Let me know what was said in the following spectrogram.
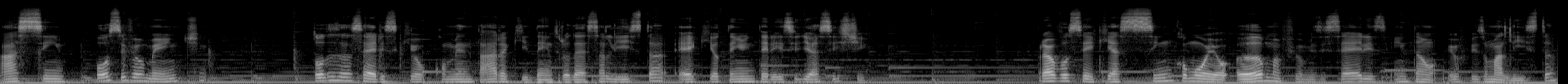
Assim, possivelmente, todas as séries que eu comentar aqui dentro dessa lista é que eu tenho interesse de assistir. Para você que, assim como eu, ama filmes e séries, então eu fiz uma lista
